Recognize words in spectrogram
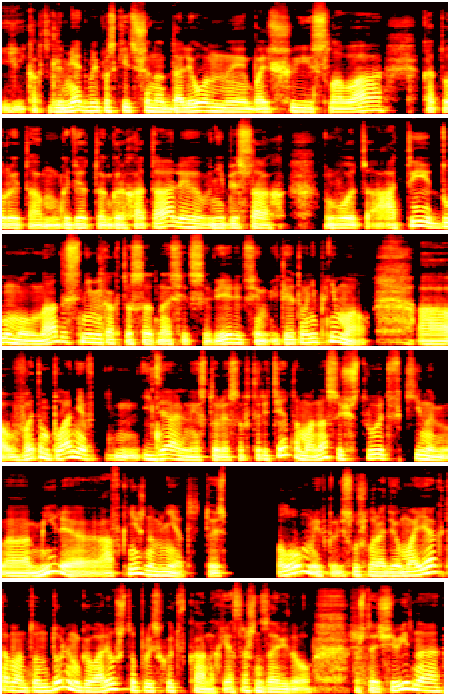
и как-то для меня это были просто какие-то совершенно отдаленные большие слова, которые там где-то грохотали в небесах, вот, а ты думал, надо с ними как-то соотноситься, верить им, и ты этого не понимал. А в этом плане идеальная история с авторитетом, она существует в кино а, мире, а в книжном нет. То есть Лом и слушал радио «Маяк», там Антон Долин говорил, что происходит в Канах. Я страшно завидовал. Потому что, очевидно,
